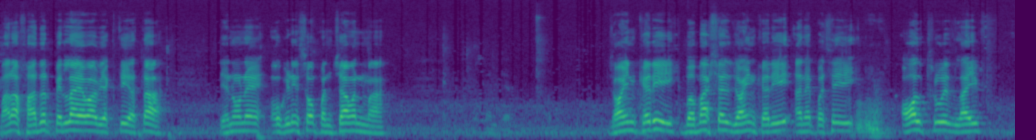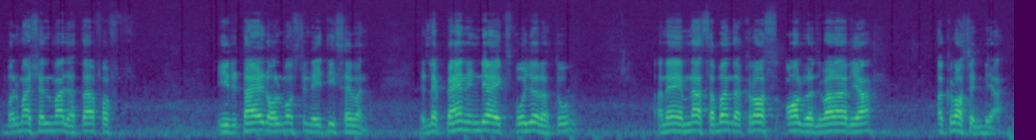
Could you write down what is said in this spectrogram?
મારા ફાધર પહેલાં એવા વ્યક્તિ હતા જેનોને ઓગણીસો પંચાવનમાં જોઈન કરી બર્માશેલ જોઈન કરી અને પછી ઓલ થ્રુ ઇઝ લાઈફ બર્માશેલમાં જ હતા. For he retired almost in eighty seven એટલે પેન ઇન્ડિયા એક્સપોઝર હતું અને એમના સંબંધ અક્રોસ ઓલ રજવાડા રહ્યા અક્રોસ ઇન્ડિયા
